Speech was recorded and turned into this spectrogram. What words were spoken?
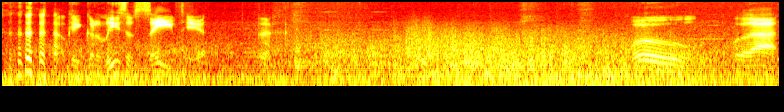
okay, could at least have saved here. Whoa! Look at that.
